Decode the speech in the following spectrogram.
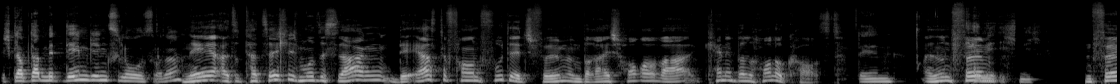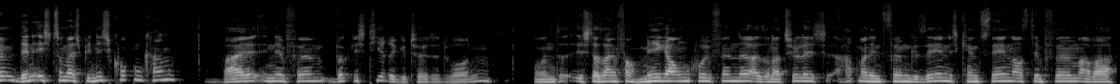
Ich glaube, mit dem ging es los, oder? Nee, also tatsächlich muss ich sagen, der erste Found-Footage-Film im Bereich Horror war Cannibal Holocaust. Den also ein Film, kenne ich nicht. Ein Film, den ich zum Beispiel nicht gucken kann, weil in dem Film wirklich Tiere getötet wurden. Und ich das einfach mega uncool finde. Also natürlich hat man den Film gesehen, ich kenne Szenen aus dem Film, aber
